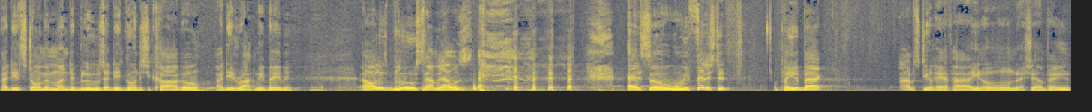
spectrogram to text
I did Stormy Monday Blues. I did Going to Chicago. I did Rock Me Baby. All these blues. I mean, I was. and so when we finished it, I played it back. I'm still half high, you know, on that champagne.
